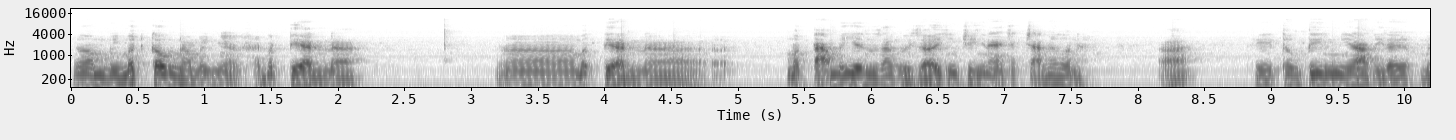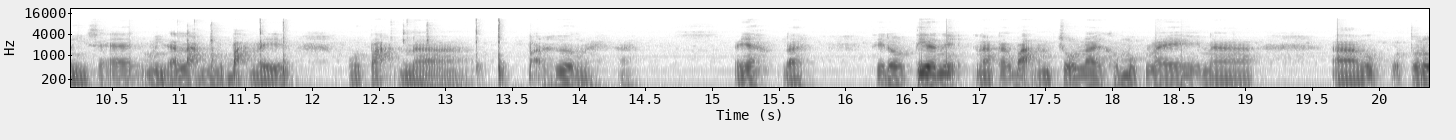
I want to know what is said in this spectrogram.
nhưng mà mình mất công là mình ờ, phải mất tiền uh, mất tiền uh, mất 80 yên ra gửi giấy chính chính này chắc chắn hơn này. Đó thì thông tin như nào thì đây mình sẽ mình đã làm một bạn đấy một bạn là bạn hương này. À, đấy nhá đây. Thì đầu tiên ấy là các bạn chỗ này không mục này ấy, là à, group của todo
